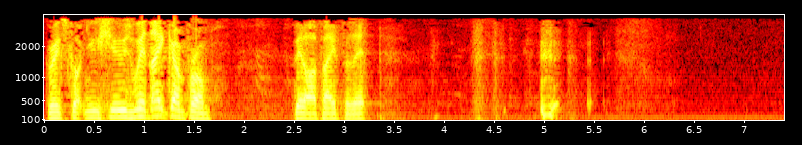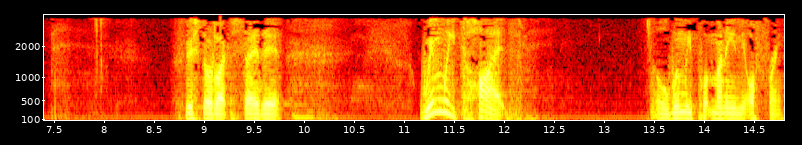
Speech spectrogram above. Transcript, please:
Greg's got new shoes. Where'd they come from? Bet I paid for that. First, I would like to say that when we tithe, or when we put money in the offering,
